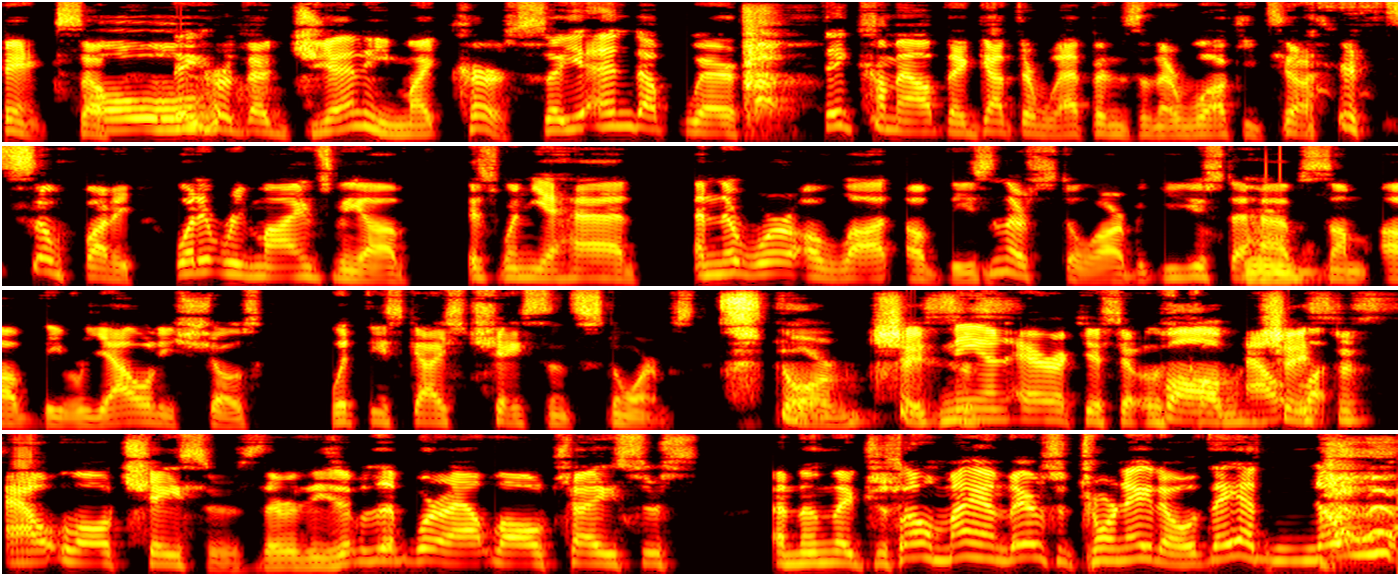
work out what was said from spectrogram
Blackpink. So oh, they heard that Jenny might curse. So you end up where they come out, they got their weapons and their walkie talkie. It's so funny. What it reminds me of is when you had, and there were a lot of these, and there still are, but you used to have Mhm. some of the reality shows with these guys chasing storms. storm chasers. Me and Eric used to, it was bomb called Outlaw, chasers. outlaw chasers. There are these. We're outlaw chasers. And then they just, oh man, there's a tornado. They had no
